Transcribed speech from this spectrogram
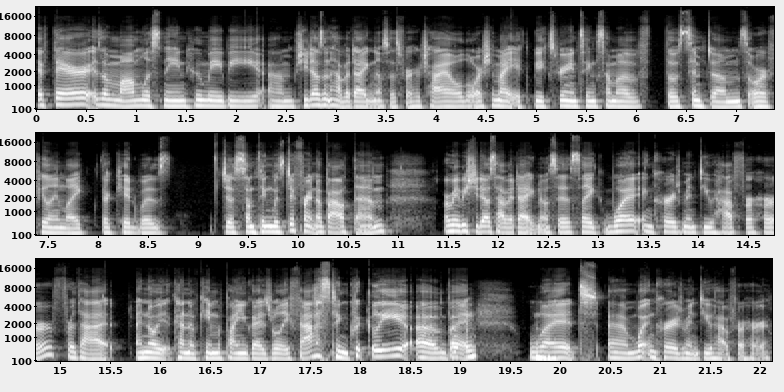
If there is a mom listening who maybe um, she doesn't have a diagnosis for her child, or she might be experiencing some of those symptoms, or feeling like their kid was just something was different about them, or maybe she does have a diagnosis, like what encouragement do you have for her for that I know it kind of came upon you guys really fast and quickly, um, but mm-hmm. what um, what encouragement do you have for her?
